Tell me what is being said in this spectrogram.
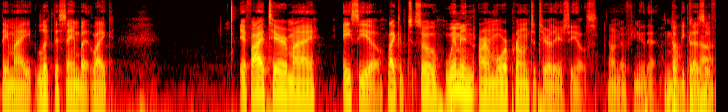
they might look the same, but like if I tear my ACL, like if- so, women are more prone to tear their ACLs. I don't know if you knew that, No, but because of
